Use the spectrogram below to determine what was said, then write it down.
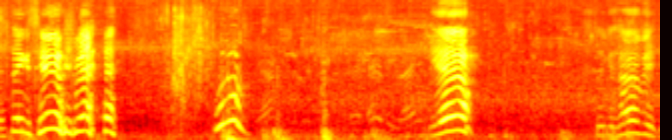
this thing is huge, man. Woo. Yeah. This thing is heavy.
